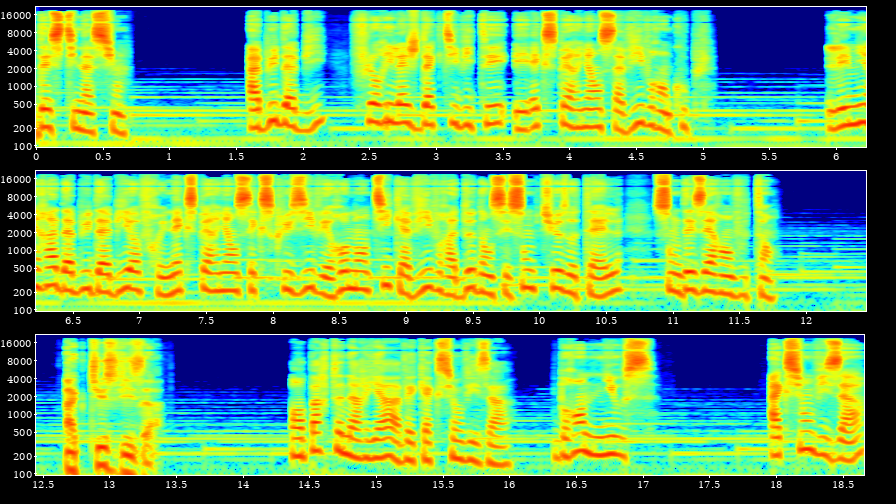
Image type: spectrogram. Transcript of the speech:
Destination. Abu Dhabi, florilège d'activités et expériences à vivre en couple. L'émirat d'Abu Dhabi offre une expérience exclusive et romantique à vivre à deux dans ses somptueux hôtels, son désert envoûtant. Actus Visa. En partenariat avec Action Visa. Brand News. Action Visa,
